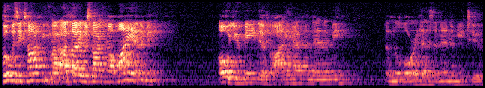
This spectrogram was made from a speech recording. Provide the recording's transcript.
Who was he talking about? I thought he was talking about my enemy. Oh, you mean if I have an enemy, then the Lord has an enemy too?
